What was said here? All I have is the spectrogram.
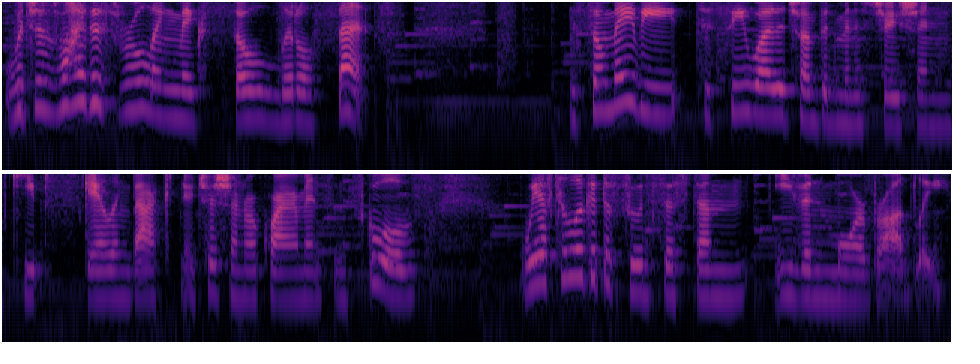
Which is why this ruling makes so little sense. So maybe to see why the Trump administration keeps scaling back nutrition requirements in schools, we have to look at the food system even more broadly.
